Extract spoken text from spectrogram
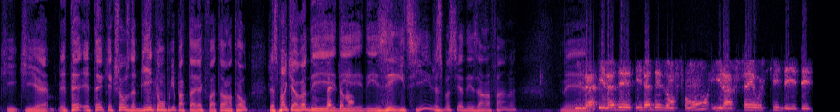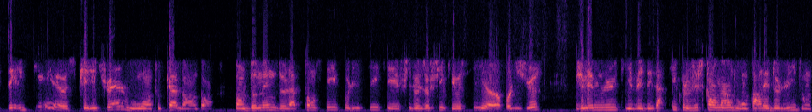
qui, qui euh, était, était quelque chose de bien compris par Tarek Fatah, entre autres. J'espère qu'il y aura des, des, héritiers. Je ne sais pas s'il y a des enfants, là. Mais... Il, a, il, a des, il a des enfants, il a fait aussi des, des héritiers euh, spirituels, ou en tout cas dans, dans, dans le domaine de la pensée politique et philosophique et aussi euh, religieuse. J'ai même lu qu'il y avait des articles jusqu'en Inde où on parlait de lui, donc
